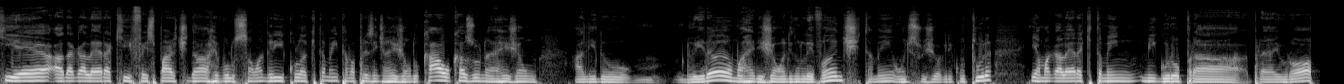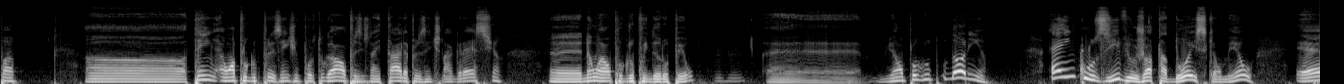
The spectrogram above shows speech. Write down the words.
que é a da galera que fez parte da Revolução Agrícola, que também estava presente na região do Cáucaso, na região ali do, do Irã, uma região ali no Levante também, onde surgiu a agricultura, e é uma galera que também migrou para a Europa. Ah, tem, é um haplogrupo presente em Portugal, presente na Itália, presente na Grécia. É, não é um haplogrupo indo-europeu, Uhum. é, é um haplogrupo daorinha. É inclusive o J2, que é o meu, é,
